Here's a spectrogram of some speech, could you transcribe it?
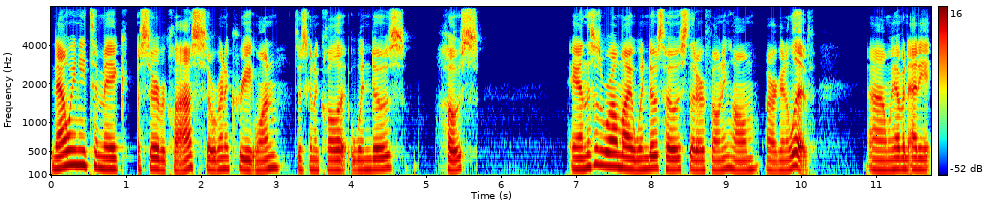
Now we need to make a server class, so we're going to create one. Just going to call it Windows hosts. And this is where all my Windows hosts that are phoning home are going to live. Um, we haven't any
